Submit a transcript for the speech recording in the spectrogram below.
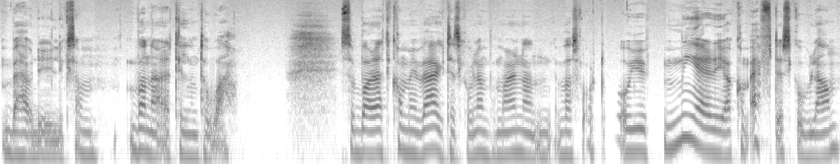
behövde ju liksom vara nära till en toa. Så bara att komma iväg till skolan på morgonen var svårt. Och ju mer jag kom efter skolan,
